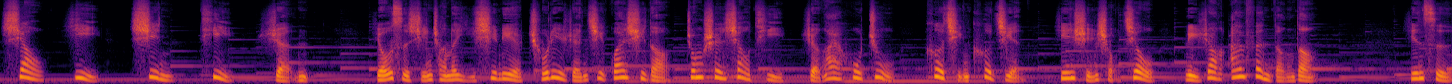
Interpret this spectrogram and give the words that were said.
孝、义、信、悌、忍，由此形成了一系列处理人际关系的忠顺孝悌、仁爱互助、克勤克俭、因循守旧、礼让安分等等。因此，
